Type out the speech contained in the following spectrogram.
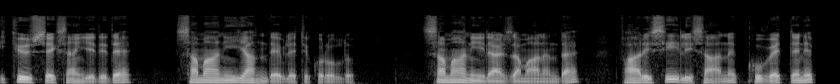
287'de Samaniyan devleti kuruldu. Samaniler zamanında Farisi lisanı kuvvetlenip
